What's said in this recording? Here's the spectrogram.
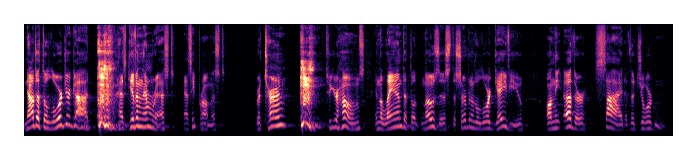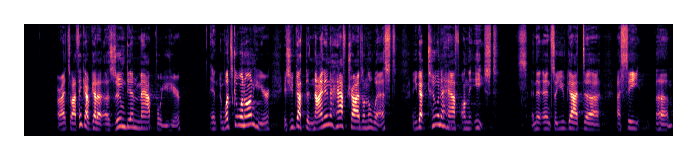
Now that the Lord your God has given them rest, as he promised, return to your homes in the land that the, Moses, the servant of the Lord, gave you on the other side of the Jordan. All right, so I think I've got a, a zoomed in map for you here. And, and what's going on here is you've got the nine and a half tribes on the west, and you've got two and a half on the east. And, then, and so you've got, uh, I see um,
